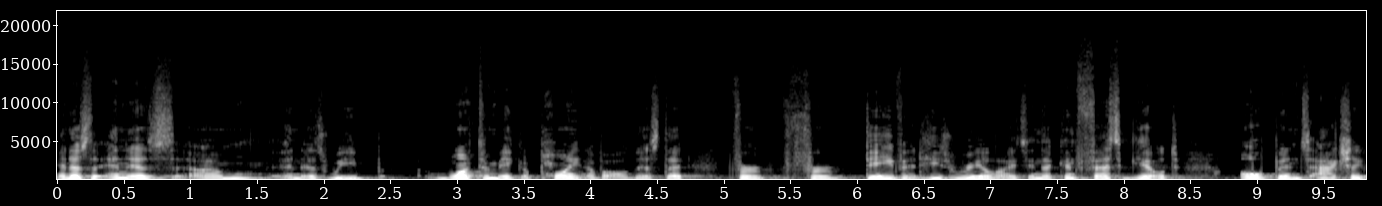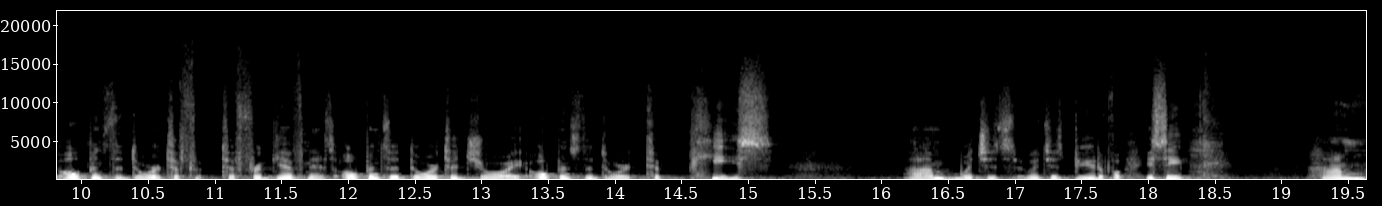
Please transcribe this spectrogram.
And as, the, and as, um, and as we want to make a point of all this, that for, for David, he's realizing that confessed guilt opens, actually opens the door to, to forgiveness, opens the door to joy, opens the door to peace, um, which, is, which is beautiful. You see, um,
